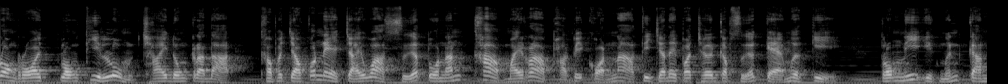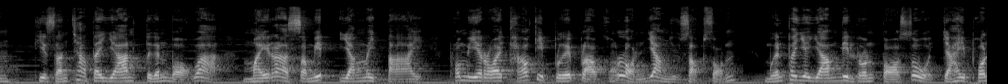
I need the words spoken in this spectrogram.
ร่องรอยตรงที่ลุ่มชายดงกระดาษ ข้าพเจ้าก็แน่ใจว่าเสือตัวนั้นข้าไมราผ่านไปก่อนหน้าที่จะได้เผชิญกับเสือแก่เมื่อกี้ ตรงนี้อีกเหมือนกันที่สัญชาตญาณเตือนบอกว่าไมราสมิธยังไม่ตาย เพราะมีรอยเท้าที่เปลือยเปล่าของหล่อนย่ำอยู่สับสน เหมือนพยายามดิ้นรนต่อสู้จะให้พ้น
